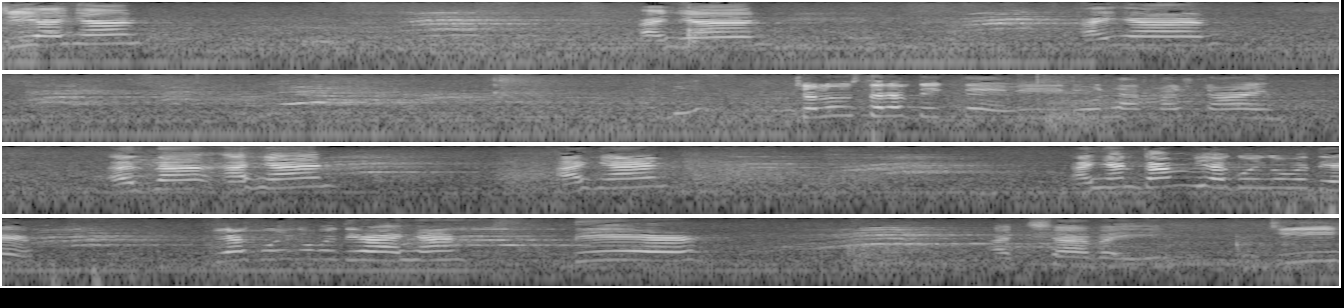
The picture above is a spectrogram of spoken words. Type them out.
जी आयन आयन आयन चलो उस तरफ़ देखते हैं। We don't have much time Azlan Ahyan Ahyan Ahyan come we are going over there we are going over there Ahyan there अच्छा भाई। जी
